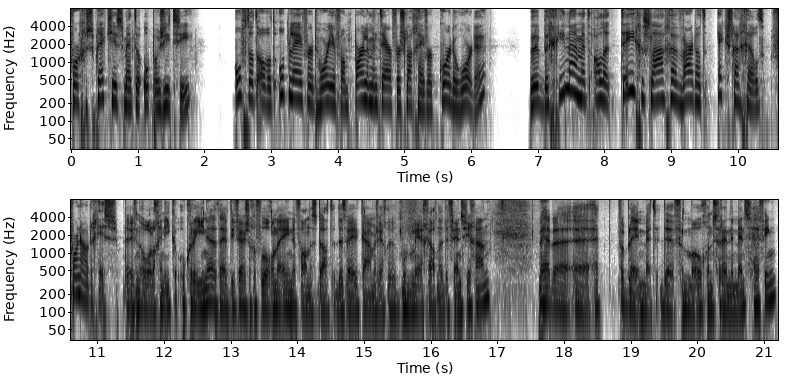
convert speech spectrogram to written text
voor gesprekjes met de oppositie. Of dat al wat oplevert, hoor je van parlementair verslaggever Cor de Hoorde. We beginnen met alle tegenslagen waar dat extra geld voor nodig is. Er is een oorlog in Oekraïne. Dat heeft diverse gevolgen. Maar een daarvan is dat de Tweede Kamer zegt... er moet meer geld naar defensie gaan. We hebben uh, het probleem met de vermogensrendementsheffing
